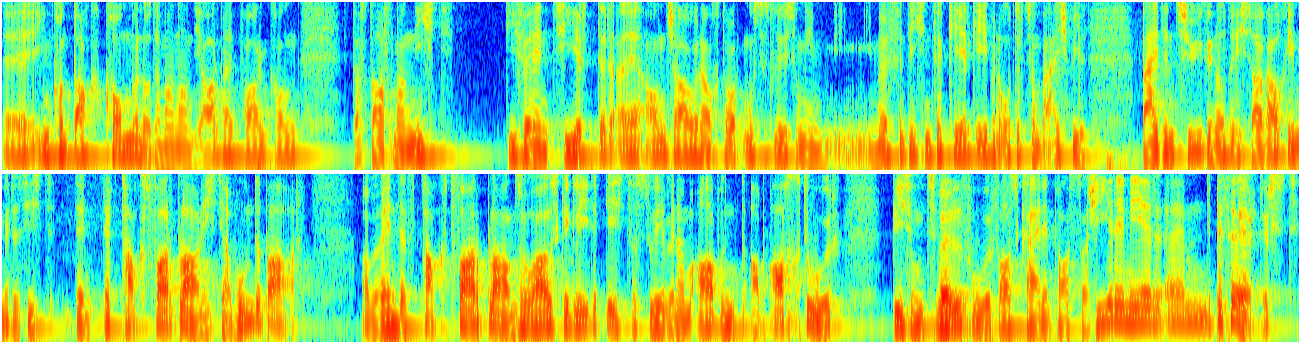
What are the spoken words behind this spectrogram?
äh, in Kontakt kommen oder man an die Arbeit fahren kann. Das darf man nicht differenzierter äh, anschauen. Auch dort muss es Lösungen im, im, im öffentlichen Verkehr geben oder zum Beispiel bei den Zügen, oder? Ich sage auch immer, das ist, der, der Taktfahrplan ist ja wunderbar. Aber wenn der Taktfahrplan so ausgegliedert ist, dass du eben am Abend ab 8 Uhr bis um 12 Uhr fast keine Passagiere mehr ähm, beförderst,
